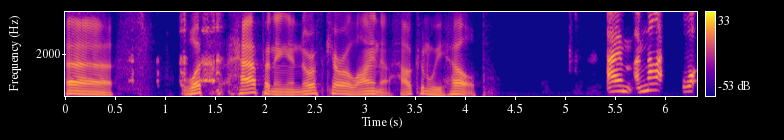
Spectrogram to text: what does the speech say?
what's happening in North Carolina? How can we help? I'm I'm not well,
